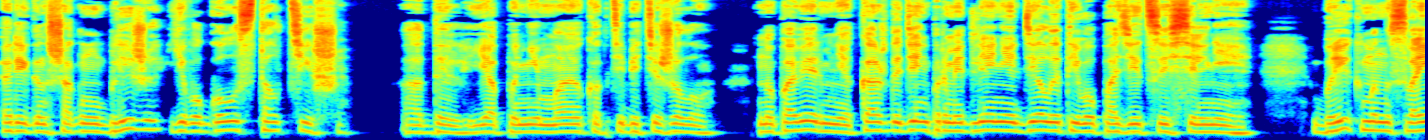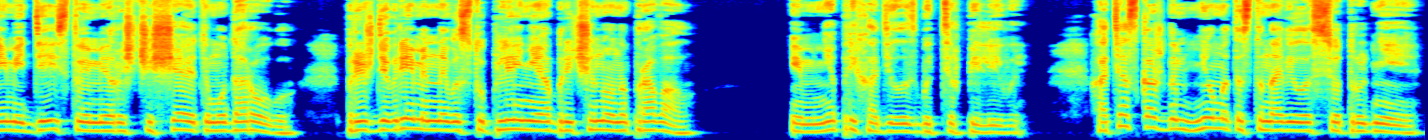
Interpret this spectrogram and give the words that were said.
Риган шагнул ближе, его голос стал тише. «Адель, я понимаю, как тебе тяжело. Но поверь мне, каждый день промедления делает его позиции сильнее. Брикман своими действиями расчищает ему дорогу. Преждевременное выступление обречено на провал. И мне приходилось быть терпеливой. Хотя с каждым днем это становилось все труднее.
